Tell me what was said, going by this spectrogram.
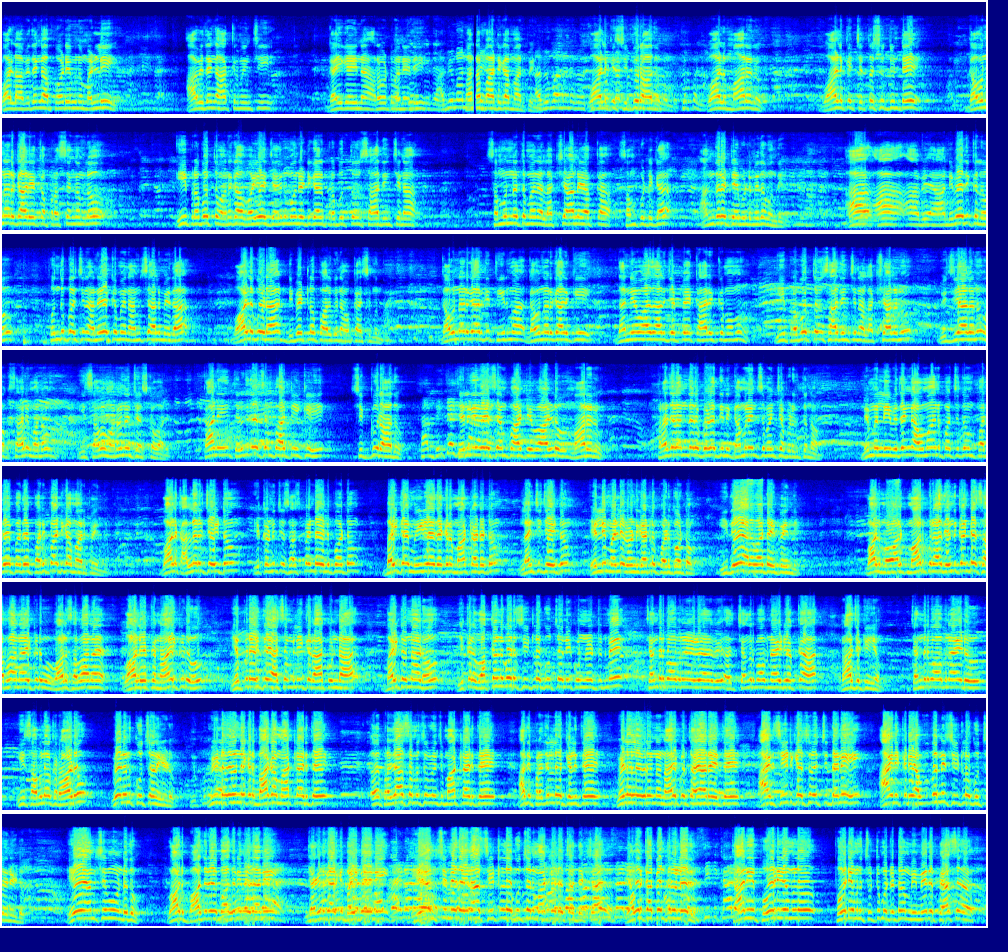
వాళ్ళు ఆ విధంగా పోడియంను మళ్ళీ ఆ విధంగా ఆక్రమించి గైగైన అరవటం అనేది పొరపాటుగా మారిపోయింది. వాళ్ళకి సిగ్గు రాదు. వాళ్ళు మారరు. వాళ్ళకి చిత్తశుద్ధి ఉంటే గవర్నర్ గారి యొక్క ప్రసంగంలో ఈ ప్రభుత్వం అనగా వైఎస్ జగన్మోహన్ రెడ్డి గారి ప్రభుత్వం సాధించిన సమున్నతమైన లక్ష్యాల యొక్క సంపుటిగా అందరి టేబుల్ మీద ఉంది. ఆ నివేదికలో పొందుపరిచిన అనేకమైన అంశాల మీద వాళ్ళు కూడా డిబేట్లో పాల్గొనే అవకాశం ఉంది. గవర్నర్ గారికి తీర్మా గవర్నర్ గారికి ధన్యవాదాలు చెప్పే కార్యక్రమము ఈ ప్రభుత్వం సాధించిన లక్ష్యాలను విజయాలను ఒకసారి మనం ఈ సభ మననం చేసుకోవాలి. కానీ తెలుగుదేశం పార్టీకి సిగ్గు రాదు. తెలుగుదేశం పార్టీ వాళ్ళు మారరు. ప్రజలందరూ కూడా దీన్ని గమనించమని చెప్పి అడుగుతున్నాం. మిమ్మల్ని ఈ విధంగా అవమానపరచడం పదే పదే పరిపాటిగా మారిపోయింది. వాళ్ళకి అల్లరి చేయటం ఇక్కడ నుంచి సస్పెండ్ అయి వెళ్ళిపోవటం బయట మీడియా దగ్గర మాట్లాడటం లంచ్ చేయటం వెళ్ళి మళ్ళీ రెండు గంటలకు పడుకోవటం ఇదే అలవాటు అయిపోయింది. వాళ్ళు వాళ్ళకి మార్పు రాదు. ఎందుకంటే సభానాయకుడు వాళ్ళ సభానా వాళ్ళ యొక్క నాయకుడు ఎప్పుడైతే అసెంబ్లీకి రాకుండా బయట ఉన్నాడో ఇక్కడ ఒక్కళ్ళు కూడా సీట్లో కూర్చొని ఉన్నట్టుమే చంద్రబాబు నాయుడు చంద్రబాబు నాయుడు యొక్క రాజకీయం. చంద్రబాబు నాయుడు ఈ సభలోకి రాడు వీళ్ళని కూర్చొనియడు వీళ్ళు ఎవరన్నా ఇక్కడ బాగా మాట్లాడితే ప్రజా సమస్యల గురించి మాట్లాడితే అది ప్రజల్లోకి వెళితే వీళ్ళలో ఎవరన్నా నాయకుడు తయారైతే ఆయన సీటుకి ఎసురు వచ్చిందని ఆయన ఇక్కడ ఎవరిని సీట్లో కూర్చొనిడు ఏ అంశము ఉండదు. వాళ్ళు బాధుడే బాధుడి మీద అని జగన్ గారికి భయపడి ఏ అంశం మీదైనా సీట్లలో కూర్చొని మాట్లాడొచ్చు అధ్యక్ష. ఎవరికి అభ్యంతరం లేదు. కానీ పోడియంలో పోడియంను చుట్టుముట్టడం మీ మీద పేస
